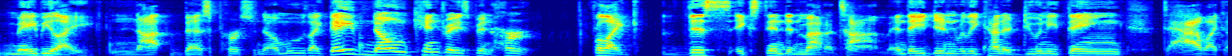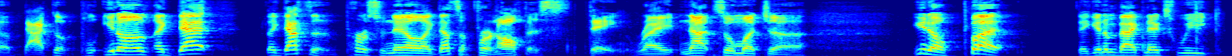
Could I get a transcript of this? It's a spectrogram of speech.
maybe like not best personnel moves. Like they've known Kendra's been hurt for like this extended amount of time, and they didn't really kind of do anything to have like a backup. You know, like that. Like that's a personnel. Like that's a front office thing, right? Not so much a, you know. But they get him back next week.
